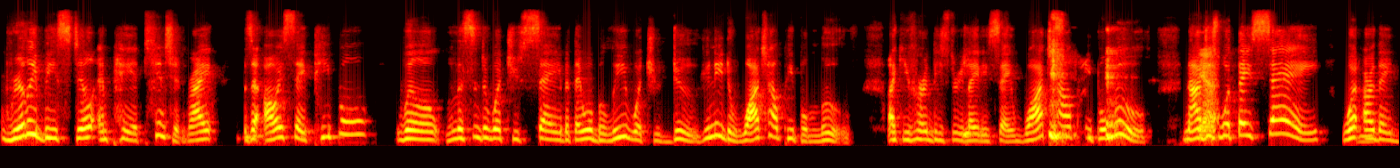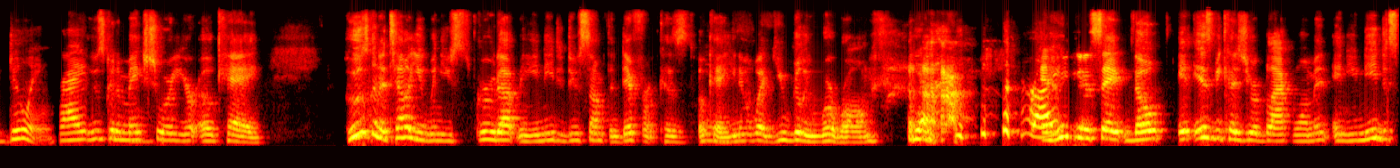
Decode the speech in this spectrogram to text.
really be still and pay attention, right? As I always say, people will listen to what you say, but they will believe what you do. You need to watch how people move. Like you've heard these three ladies say, watch how people move, not yeah. just what they say, what are mm-hmm. they doing, right? Who's going to make sure you're okay? Who's going to tell you when you screwed up and you need to do something different? Because, okay, yes. you know what? You really were wrong. Yeah. right. And he's going to say, no, it is because you're a black woman and you need to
